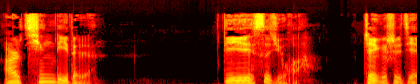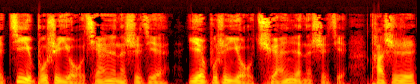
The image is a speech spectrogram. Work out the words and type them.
而轻利的人。第四句话，这个世界既不是有钱人的世界，也不是有权人的世界，它是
